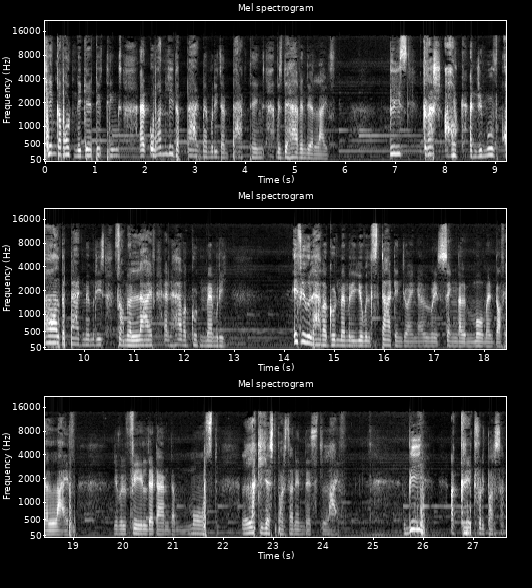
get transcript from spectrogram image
think about negative things and only the bad memories and bad things which they have in their life. Please crush out and remove all the bad memories from your life and have a good memory. If you will have a good memory you will start enjoying every single moment of your life. You will feel that I am the most luckiest person in this life. Be a grateful person,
